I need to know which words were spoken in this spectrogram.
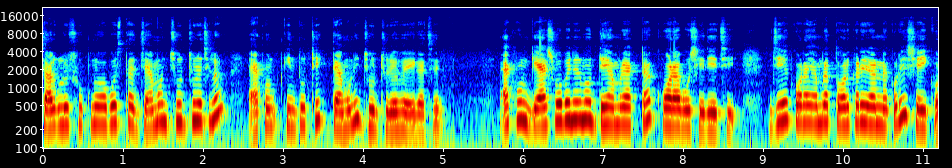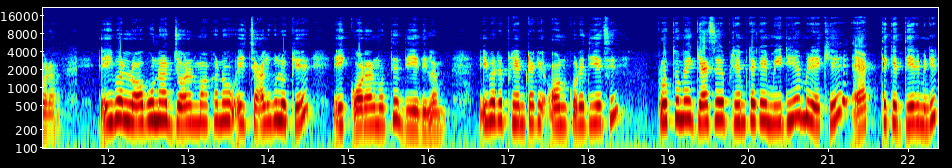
চালগুলো শুকনো অবস্থায় যেমন ঝুরঝুরে ছিল, এখন কিন্তু ঠিক তেমনই ঝুরঝুরে হয়ে গেছে। এখন গ্যাস ওভেনের মধ্যে আমরা একটা কড়া বসিয়ে দিয়েছি। যে কড়াই আমরা তরকারি রান্না করি সেই কড়া। এইবার লবণ আর জল মাখানো এই চালগুলোকে এই কড়ার মধ্যে দিয়ে দিলাম। এবারে ফ্লেমটাকে অন করে দিয়েছি। প্রথমে গ্যাসের ফ্লেমটাকে মিডিয়াম রেখে এক থেকে দেড় মিনিট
